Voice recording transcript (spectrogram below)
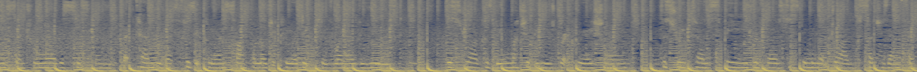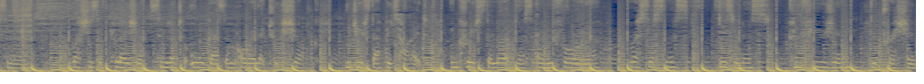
the central nervous system that can be both physically and psychologically addictive when overused. This drug has been much abused recreationally. The street term speed refers to stimulant drugs such as amphetamine. Rushes of pleasure similar to orgasm or electric shock, reduced appetite, increased alertness and euphoria, restlessness, dizziness, confusion, depression,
